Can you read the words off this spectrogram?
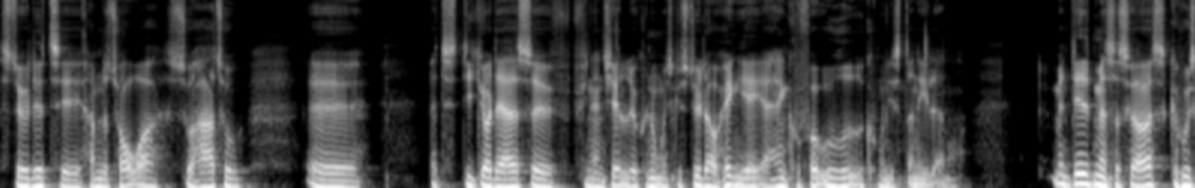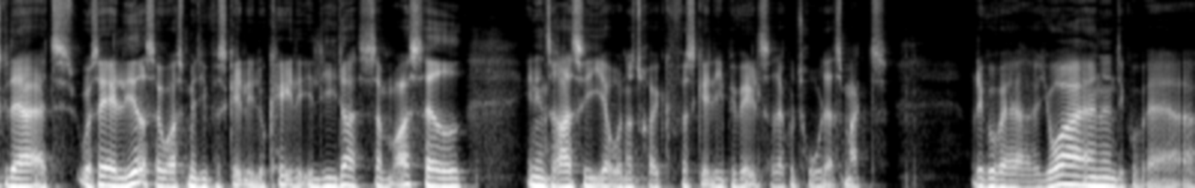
støtte til ham, der tog Suharto, øh, at de gjorde deres øh, finansielle og økonomiske støtte afhængig af, at han kunne få udryddet kommunisterne i landet. Men det, man så skal også skal huske, det er, at USA allierede sig jo også med de forskellige lokale eliter, som også havde en interesse i at undertrykke forskellige bevægelser, der kunne tro deres magt. Og det kunne være jordejerne, det kunne være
